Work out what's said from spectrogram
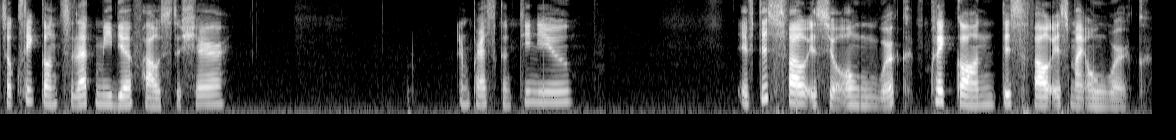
So click on select media files to share and press continue. If this file is your own work, click on this file is my own work.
